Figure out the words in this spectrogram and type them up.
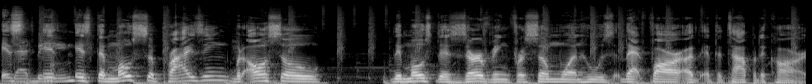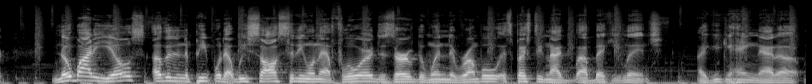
It's it, it's the most surprising, but also the most deserving for someone who's that far at the top of the card. Nobody else, other than the people that we saw sitting on that floor, deserved to win the Rumble, especially not uh, Becky Lynch. Like you can hang that up.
